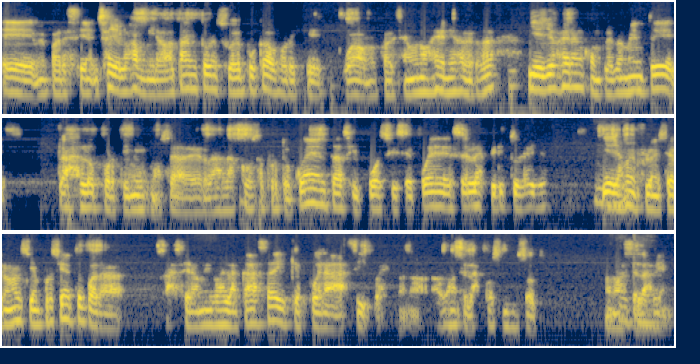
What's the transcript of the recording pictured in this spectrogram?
Eh, me parecían, o sea, yo los admiraba tanto en su época porque, wow, me parecían unos genios, de verdad. Y ellos eran completamente, hazlo por ti mismo, o sea, de verdad, las cosas por tu cuenta, si, pues, si se puede, ser el espíritu de ellos. Y ellos me influenciaron al 100% para hacer amigos en la casa y que fuera así, pues, no, vamos a hacer las cosas nosotros, vamos a hacerlas bien.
